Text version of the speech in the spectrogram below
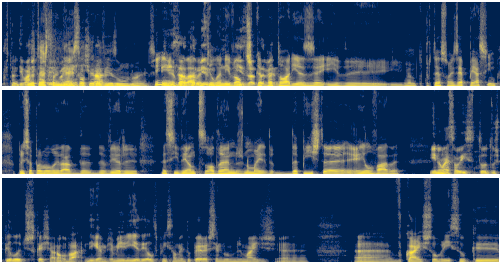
Portanto, eu eu acho que até estranhei só ter havido um, não é? Sim, é verdade. Exatamente, Aquilo a nível de exatamente. escapatórias é- e, de, e mesmo de proteções é péssimo. Por isso a probabilidade de, de haver eh, acidentes ou danos no meio de- da pista é elevada. E não é só isso, todos os pilotos se queixaram, vá, digamos, a maioria deles, principalmente o Pérez sendo um dos mais ah, ah, vocais sobre isso, que,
